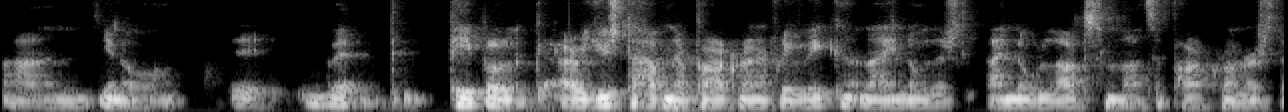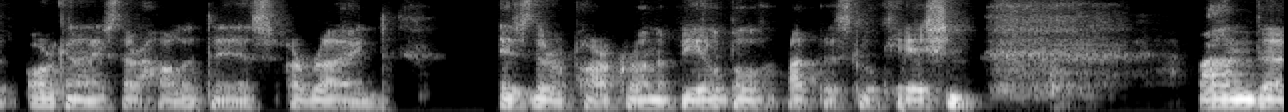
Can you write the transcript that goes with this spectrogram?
and you know, it, people are used to having their park run every week, and I know there's I know lots and lots of park runners that organise their holidays around. Is there a park run available at this location? And uh,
